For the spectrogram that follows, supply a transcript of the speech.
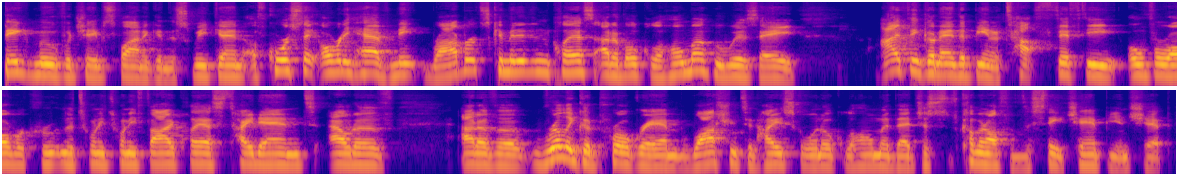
big move with James Flanagan this weekend. Of course, they already have Nate Roberts committed in class out of Oklahoma, who is a, I think, going to end up being a top 50 overall recruit in the 2025 class, tight end out of out of a really good program, Washington High School in Oklahoma, that just coming off of the state championship.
